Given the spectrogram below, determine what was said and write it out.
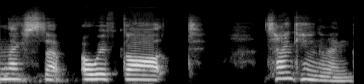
Next up, oh, we've got Tanking Ring.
